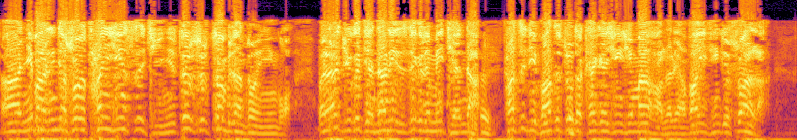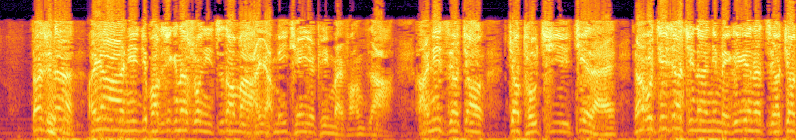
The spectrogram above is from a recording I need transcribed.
啊，你把人家说的贪心四起，你这是算不算动人因果？本来举个简单例子，这个人没钱的，他自己房子住的开开心心蛮好的，两房一厅就算了。但是呢，哎呀，你你跑出去跟他说，你知道吗？哎呀，没钱也可以买房子啊！啊，你只要交交头期借来，然后接下去呢，你每个月呢只要交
